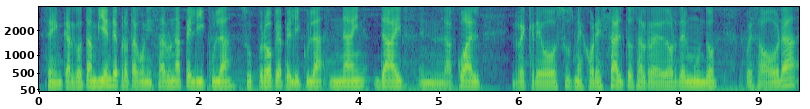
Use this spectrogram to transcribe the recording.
se encargó también de protagonizar una película, su propia película Nine Dives, en la cual recreó sus mejores saltos alrededor del mundo, pues ahora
